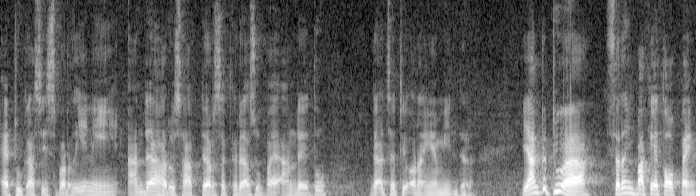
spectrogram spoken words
edukasi seperti ini, Anda harus sadar segera supaya Anda itu nggak jadi orang yang minder. Yang kedua, sering pakai topeng.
